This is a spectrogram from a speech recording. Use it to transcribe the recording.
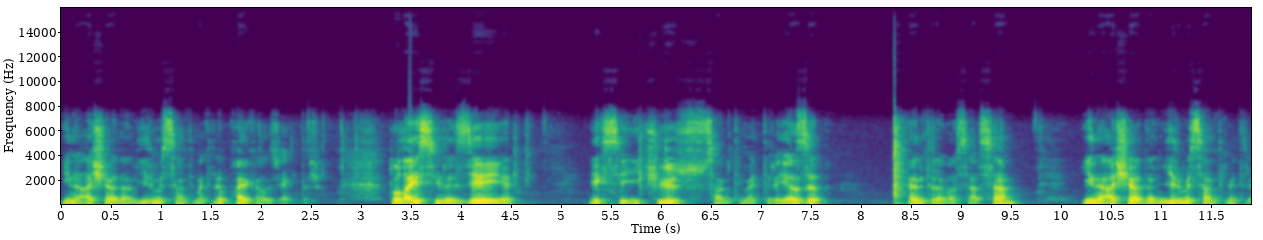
yine aşağıdan 20 santimetre pay kalacaktır. Dolayısıyla Z'ye eksi 200 santimetre yazıp Enter'a basarsam yine aşağıdan 20 santimetre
